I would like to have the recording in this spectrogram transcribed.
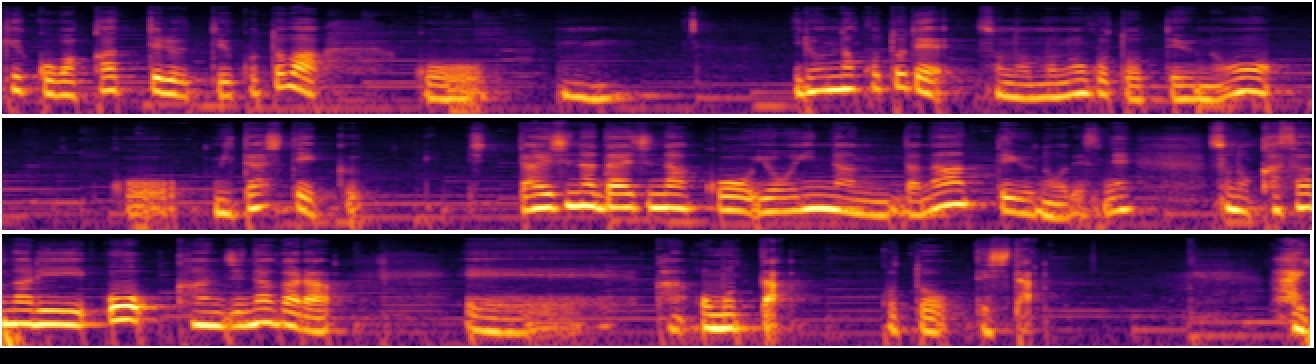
結構分かってるっていうことはこう、うん、いろんなことでその物事っていうのをこう満たしていく。大事な大事なこう要因なんだなっていうのをですねその重なりを感じながら、えー、思ったことでした。はい、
